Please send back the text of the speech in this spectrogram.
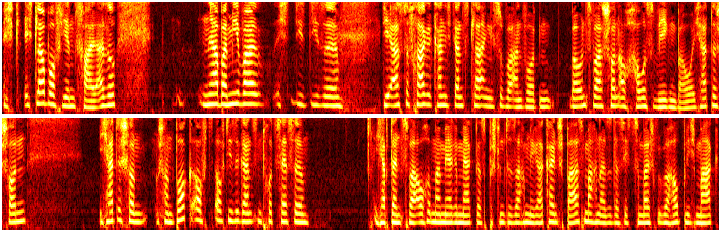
Ich, ich glaube auf jeden Fall. Also ja, bei mir war ich die, diese die erste Frage kann ich ganz klar eigentlich so beantworten. Bei uns war es schon auch Hauswegenbau. Ich hatte schon ich hatte schon schon Bock auf auf diese ganzen Prozesse. Ich habe dann zwar auch immer mehr gemerkt, dass bestimmte Sachen mir gar keinen Spaß machen, also dass ich zum Beispiel überhaupt nicht mag,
